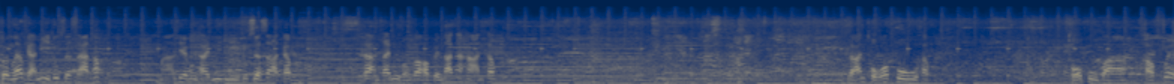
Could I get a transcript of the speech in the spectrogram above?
เบิ่งแล้วแกมีทุกเสื้อซาดเนาะมาเที่ยวเมืองไทยมีมีทุกเสื้อซาดครับ ด้านซ้ายมือผมก็เอาเป็นร้านอาหารครับร้านโถภูครับ โถภูบาร์คาเฟ่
